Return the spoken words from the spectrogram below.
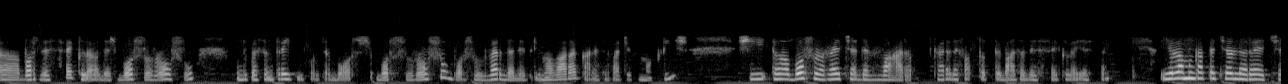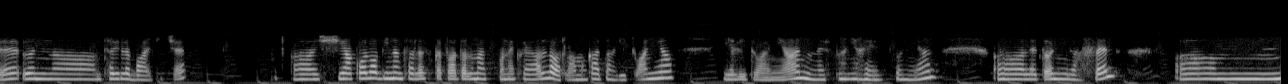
uh, borș de sfeclă, deci borșul roșu, pentru că sunt trei tipuri de borș. Borșul roșu, borșul verde de primăvară, care se face cu măcriș, și uh, borșul rece de vară, care de fapt tot pe bază de sfeclă este. Eu l-am mâncat pe cel rece în uh, țările baltice, Uh, și acolo, bineînțeles că toată lumea spune că e al lor. L-am mâncat în Lituania, e lituanian, în Estonia e estonian, uh, letonii la fel. Um,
